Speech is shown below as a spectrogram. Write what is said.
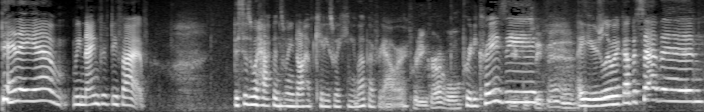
10 a.m. I mean 9.55. This is what happens when you don't have kitties waking you up every hour. Pretty incredible. Pretty You crazy. can sleep in. I usually wake up at 7.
